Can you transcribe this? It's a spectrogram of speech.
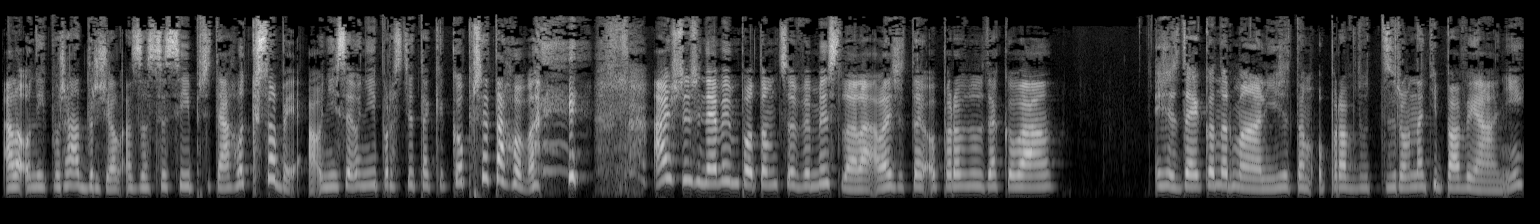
Ale on ji pořád držel a zase si ji přitáhl k sobě a oni se o ní prostě tak jako přetahovali. Až už nevím potom, co vymyslela, ale že to je opravdu taková že to je jako normální, že tam opravdu zrovna ti paviáni,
